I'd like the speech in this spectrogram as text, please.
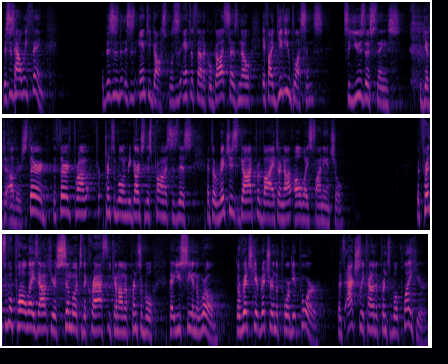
This is how we think. But this is, this is anti gospel. This is antithetical. God says, no, if I give you blessings, so use those things to give to others. Third, the third prom- principle in regards to this promise is this that the riches God provides are not always financial. The principle Paul lays out here is similar to the crass economic principle that you see in the world. The rich get richer and the poor get poorer. It's actually kind of the principle at play here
